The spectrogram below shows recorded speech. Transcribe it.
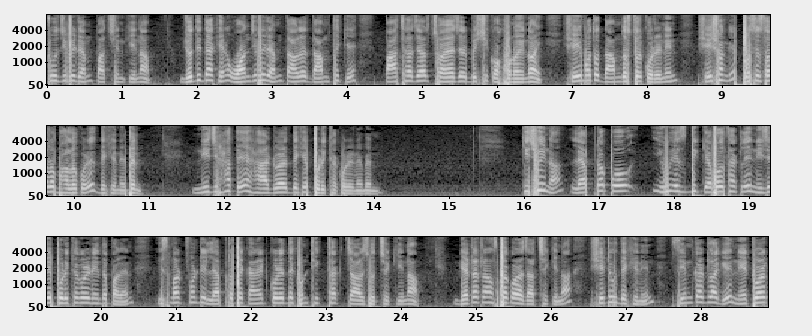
টু জিবি র্যাম পাচ্ছেন কি না যদি দেখেন ওয়ান জিবি র্যাম, তাহলে দাম থেকে পাঁচ হাজার, ছয় হাজার বেশি কখনোই নয়। সেই মতো দাম দস্তর করে নিন। সেই সঙ্গে প্রসেসরও ভালো করে দেখে নেবেন। নিজ হাতে হার্ডওয়্যার দেখে পরীক্ষা করে নেবেন। কিছুই না, ল্যাপটপ ও ইউএসবি কেবল থাকলে নিজেই পরীক্ষা করে নিতে পারেন। স্মার্টফোনটি ল্যাপটপে কানেক্ট করে দেখুন ঠিকঠাক চার্জ হচ্ছে কি না, ডেটা ট্রান্সফার করা যাচ্ছে কি না, সেটিও দেখে নিন। সিম কার্ড লাগিয়ে নেটওয়ার্ক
